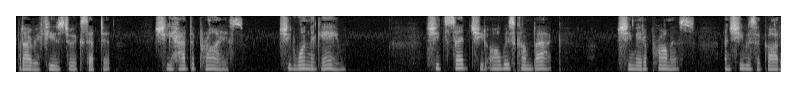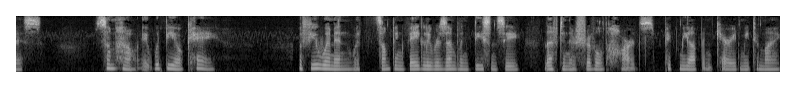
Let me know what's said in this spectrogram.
but I refused to accept it. She had the prize. She'd won the game. She'd said she'd always come back. She made a promise, and she was a goddess. Somehow it would be okay. A few women with something vaguely resembling decency left in their shriveled hearts picked me up and carried me to my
